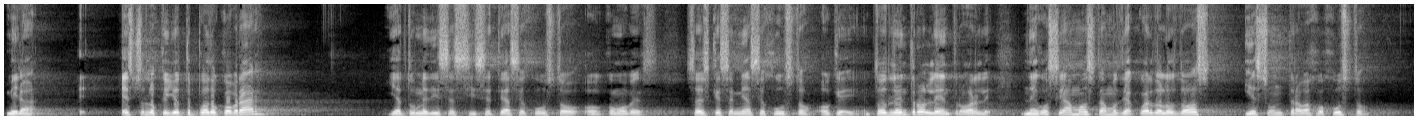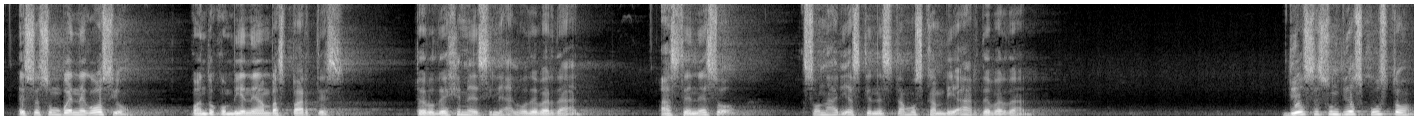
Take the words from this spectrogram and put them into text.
Mira, esto es lo que yo te puedo cobrar, ya tú me dices si se te hace justo o cómo ves. ¿Sabes que se me hace justo? Ok, entonces le entro, le entro, órale. Negociamos, estamos de acuerdo los dos y es un trabajo justo. Eso es un buen negocio cuando conviene a ambas partes. Pero déjeme decirle algo, de verdad. Hasta en eso son áreas que necesitamos cambiar, de verdad. Dios es un Dios justo.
